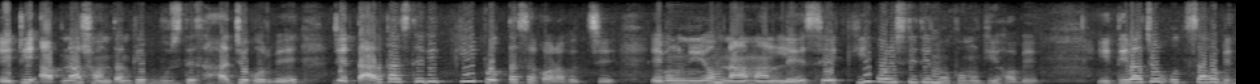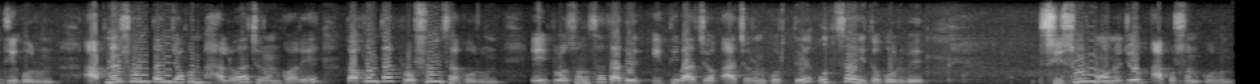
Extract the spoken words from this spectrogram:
এটি আপনার সন্তানকে বুঝতে সাহায্য করবে যে তার কাছ থেকে কী প্রত্যাশা করা হচ্ছে এবং নিয়ম না মানলে সে কী পরিস্থিতির মুখোমুখি হবে। ইতিবাচক উৎসাহ বৃদ্ধি করুন। আপনার সন্তান যখন ভালো আচরণ করে, তখন তার প্রশংসা করুন। এই প্রশংসা তাদের ইতিবাচক আচরণ করতে উৎসাহিত করবে। শিশুর মনোযোগ আকর্ষণ করুন।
